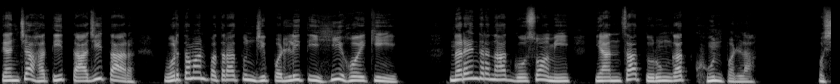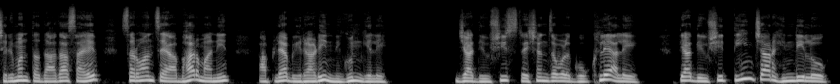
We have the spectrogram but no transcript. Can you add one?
त्यांच्या हाती ताजी तार वर्तमानपत्रातून जी पडली ती ही होय की? नरेंद्रनाथ गोस्वामी यांचा तुरुंगात खून पडला व श्रीमंत दादासाहेब सर्वांचे आभार मानित आपल्या बिराडी निघून गेले. ज्या दिवशी स्टेशनजवळ गोखले आले त्या दिवशी तीन चार हिंदी लोक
